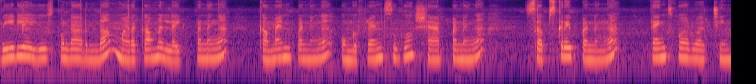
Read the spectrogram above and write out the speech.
வீடியோ யூஸ்ஃபுல்லாக இருந்தால் மறக்காமல் லைக் பண்ணுங்கள் கமெண்ட் பண்ணுங்கள் உங்கள் ஃப்ரெண்ட்ஸுக்கும் ஷேர் பண்ணுங்கள் சப்ஸ்கிரைப் பண்ணுங்கள் தேங்க்ஸ் ஃபார் வாட்சிங்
